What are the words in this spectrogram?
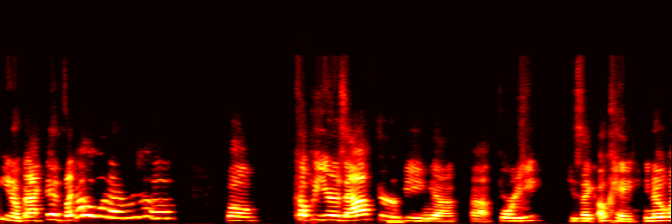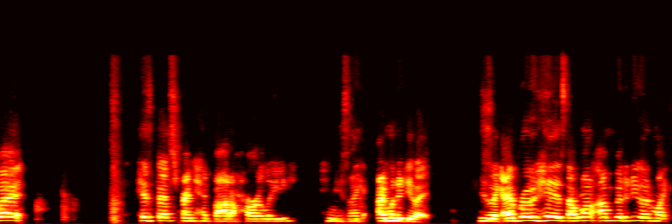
you know, back then it's like, oh, whatever. Yeah. Well, a couple years after being uh, uh, 40, he's like, okay, you know what? His best friend had bought a Harley, and he's like, I'm gonna do it. He's like, I rode his. I want. I'm gonna do it. I'm like,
